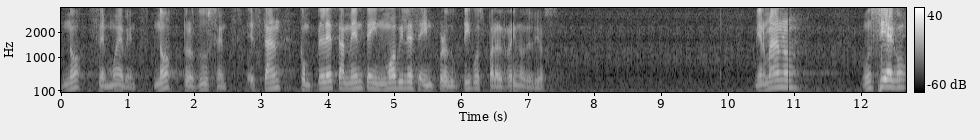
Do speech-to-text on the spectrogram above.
No se mueven, no producen, están completamente inmóviles e improductivos para el reino de Dios. Mi hermano, un ciego,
